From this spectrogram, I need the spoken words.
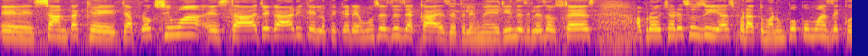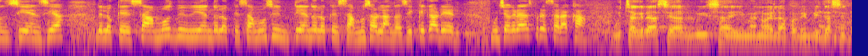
eh, Santa que ya próxima está a llegar y que lo que queremos es desde acá, desde Telemedellín, decirles a ustedes, aprovechar esos días para tomar un poco más de conciencia de lo que estamos viviendo, lo que estamos sintiendo, lo que estamos hablando. Así que, Gabriel, muchas gracias por estar acá. Muchas gracias, Luisa y Manuela, por la invitación.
